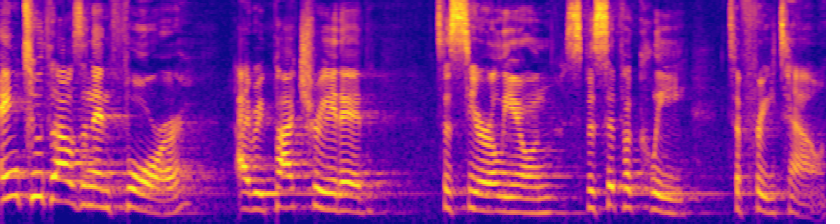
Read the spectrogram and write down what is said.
In 2004, I repatriated to Sierra Leone, specifically to Freetown.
